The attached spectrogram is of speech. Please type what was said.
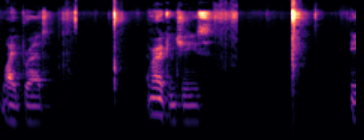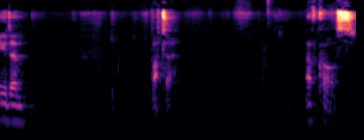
white bread, American cheese, Edam, butter. Of course.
